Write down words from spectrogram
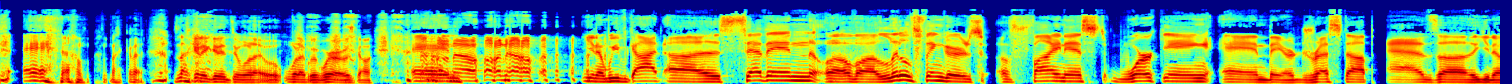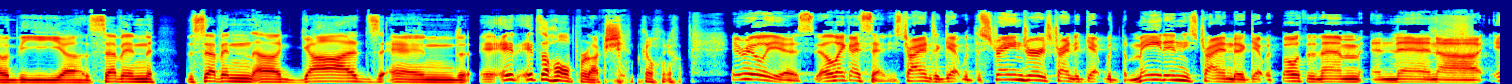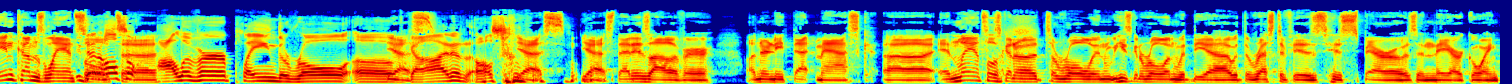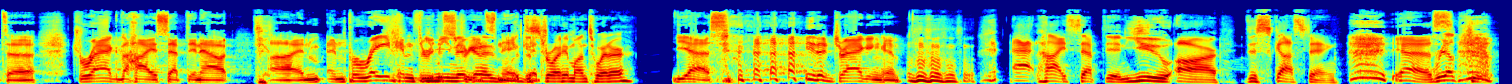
and I'm not gonna I'm not gonna get into what I what I where I was going. And, oh no! Oh no! you know we've got uh, seven of uh, Littlefinger's finest working, and they are dressed up as uh, you know the uh, seven the seven uh, gods, and it, it's a whole production going on. It really is. Like I said, he's trying to get with the stranger. He's trying to get with the maiden. He's trying to get with both of them, and then uh, in comes Lancel. Is that also to, Olyvar playing the role of yes. God? Also, yes, yes, that is Olyvar underneath that mask. Uh, and Lancel's gonna to roll in. He's gonna roll in with the uh, with the rest of his his sparrows, and they are going to drag the High Septon out uh, and and parade him through you the mean streets they're naked. Destroy him on Twitter. Yes, they're dragging him at High Septon. You are disgusting. Yes, real cute.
